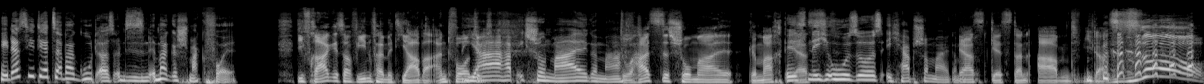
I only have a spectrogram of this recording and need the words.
hey, das sieht jetzt aber gut aus und sie sind immer geschmackvoll. Die Frage ist auf jeden Fall mit Ja beantwortet. Ja, habe ich schon mal gemacht. Du hast es schon mal gemacht. ist nicht Usus, ich habe schon mal gemacht. erst gestern Abend wieder. So!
